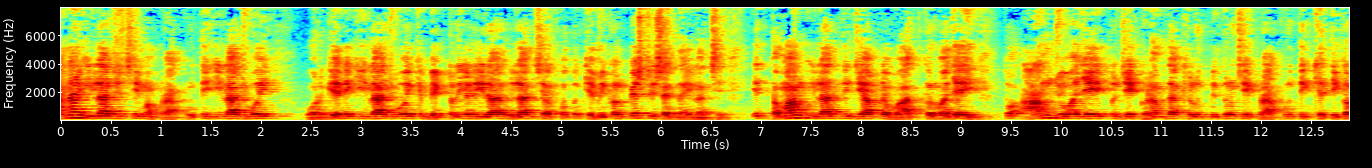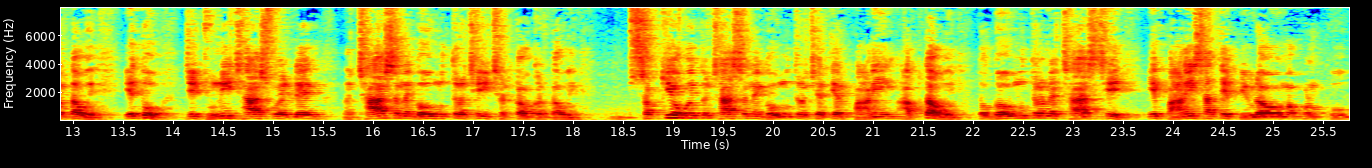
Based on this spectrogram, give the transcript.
આના ઈલાજ છે, એમાં પ્રાકૃતિક ઈલાજ હોય, ઓર્ગેનિક ઈલાજ હોય કે બેક્ટેરિયલ ઈલા- ઈલાજ છે અથવા તો કેમિકલ પેસ્ટિસાઇડના ઈલાજ છે. એ તમામ ઈલાજની જે આપણે વાત કરવા જઈએ, તો આમ જોવા જઈએ તો જે ઘણા બધા ખેડૂત મિત્રો છે એ પ્રાકૃતિક ખેતી કરતા હોય. એ તો જે જૂની છાશ હોય એટલે છાશ અને ગૌમૂત્ર છે એ છંટકાવ કરતા હોય. શક્ય હોય તો છાશ અને ગૌમૂત્ર છે, અત્યારે પાણી આપતા હોય તો ગૌમૂત્ર અને છાશ છે, એ પાણી સાથે પીવડાવવામાં પણ ખૂબ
